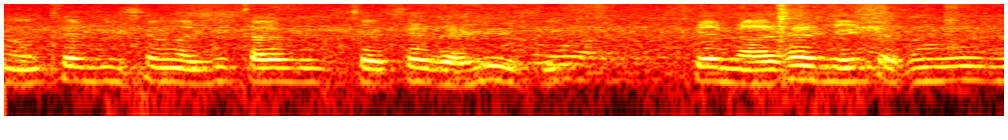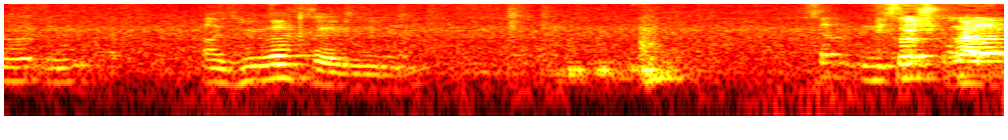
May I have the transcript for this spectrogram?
आमच्या दिवशी माझी काल चर्चा झाली होती त्या नाराज येत असं अजिबात राहिली नाही. सर नितीश कुमार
